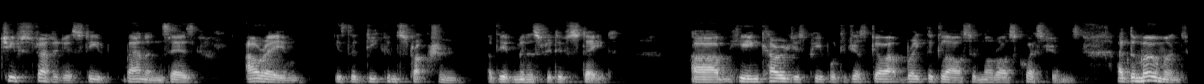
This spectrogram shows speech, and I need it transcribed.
chief strategist Steve Bannon says our aim is the deconstruction of the administrative state. Um, he encourages people to just go out, break the glass, and not ask questions. At the moment,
